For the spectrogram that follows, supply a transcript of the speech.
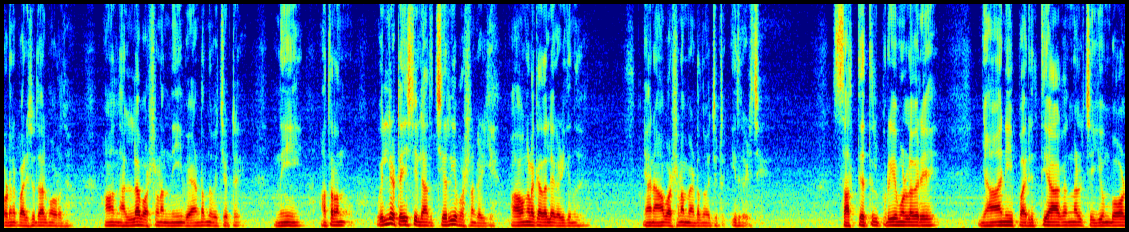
ഉടനെ പരിശുദ്ധാത്മ പറഞ്ഞു ആ നല്ല ഭക്ഷണം നീ വേണ്ടെന്ന് വെച്ചിട്ട് നീ അത്ര വലിയ ടേസ്റ്റ് ഇല്ലാത്ത ചെറിയ ഭക്ഷണം കഴിക്കുക പാവങ്ങളൊക്കെ അതല്ലേ കഴിക്കുന്നത്? ഞാൻ ആ ഭക്ഷണം വേണ്ടെന്ന് വെച്ചിട്ട് ഇത് കഴിച്ച്. സത്യത്തിൽ പ്രിയമുള്ളവരെ ഞാൻ ഈ പരിത്യാഗങ്ങൾ ചെയ്യുമ്പോൾ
